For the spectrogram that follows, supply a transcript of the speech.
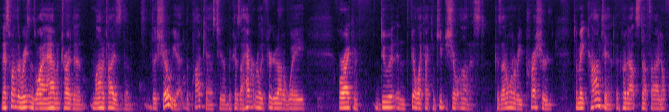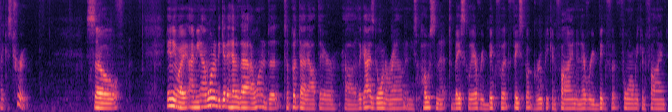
And that's one of the reasons why I haven't tried to monetize the the show yet, the podcast here, because I haven't really figured out a way where I can do it and feel like I can keep the show honest because I don't want to be pressured to make content and put out stuff that I don't think is true. So, anyway, I mean, I wanted to get ahead of that. I wanted to, to put that out there. Uh, the guy's going around and he's posting it to basically every Bigfoot Facebook group he can find and every Bigfoot forum he can find.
